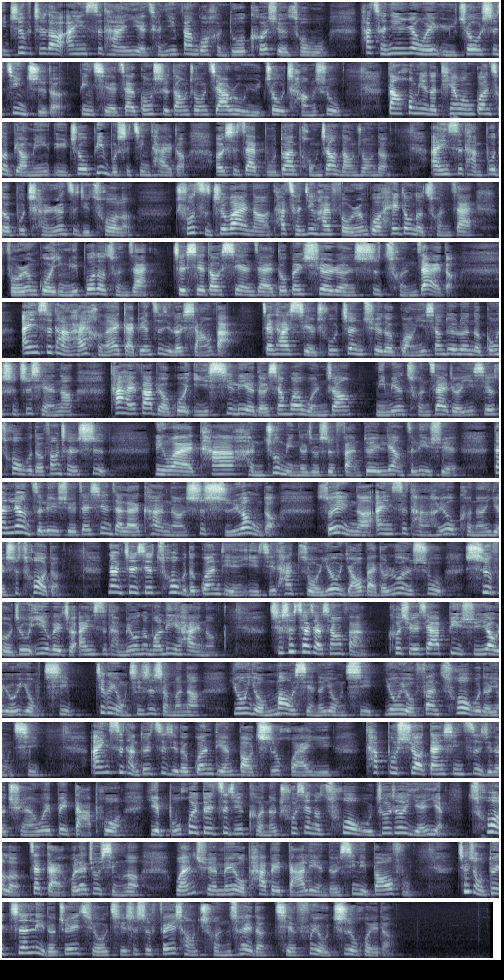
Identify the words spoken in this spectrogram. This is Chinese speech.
你知不知道爱因斯坦也曾经犯过很多科学错误？他曾经认为宇宙是静止的，并且在公式当中加入宇宙常数，但后面的天文观测表明宇宙并不是静态的，而是在不断膨胀当中的。爱因斯坦不得不承认自己错了。除此之外呢，他曾经还否认过黑洞的存在，否认过引力波的存在，这些到现在都被确认是存在的。爱因斯坦还很爱改变自己的想法。在他写出正确的广义相对论的公式之前呢，他还发表过一系列的相关文章，里面存在着一些错误的方程式。另外，他很著名的就是反对量子力学，但量子力学在现在来看呢是实用的，所以呢，爱因斯坦很有可能也是错的。那这些错误的观点以及他左右摇摆的论述，是否就意味着爱因斯坦没有那么厉害呢？其实恰恰相反，科学家必须要有勇气。这个勇气是什么呢？拥有冒险的勇气，拥有犯错误的勇气。爱因斯坦对自己的观点保持怀疑，他不需要担心自己的权威被打破，也不会对自己可能出现的错误遮遮掩掩，错了再改回来就行了，完全没有怕被打脸的心理包袱。这种对真理的追求，其实是非常纯粹的且富有智慧的。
